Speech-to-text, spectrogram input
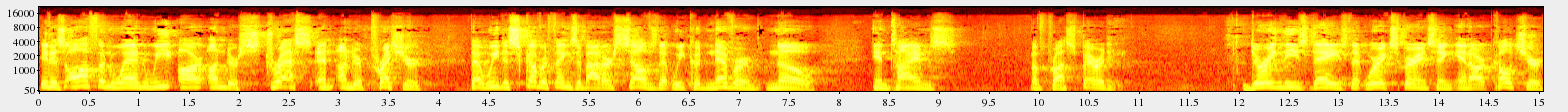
It is often when we are under stress and under pressure that we discover things about ourselves that we could never know in times of prosperity. During these days that we're experiencing in our culture,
